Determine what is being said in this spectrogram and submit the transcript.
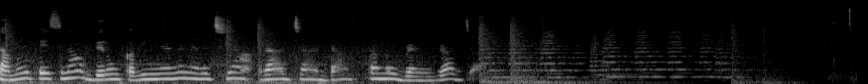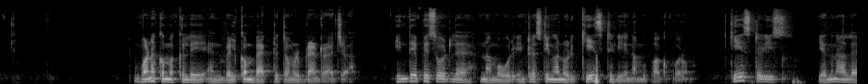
தமிழ் பேசினா வெறும் கவிஞன்னு நினைச்சியா? ராஜா டா தமிழ் பிரன் ராஜா. வணக்கம் மக்களே and welcome back to Tamil brand Raja. இந்த எபிசோடில் நம்ம ஒரு இன்ட்ரெஸ்டிங்கான ஒரு கேஸ் ஸ்டடியை நம்ம பார்க்க போகிறோம் கேஸ் ஸ்டடிஸ் எதனால்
